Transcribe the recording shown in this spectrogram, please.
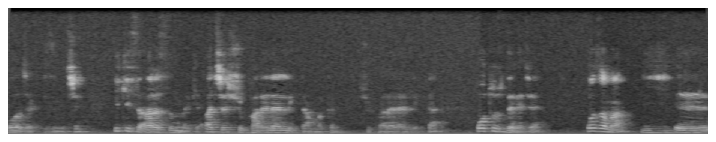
olacak bizim için. İkisi arasındaki açı şu paralellikten bakın. Şu paralellikten 30 derece. O zaman e,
